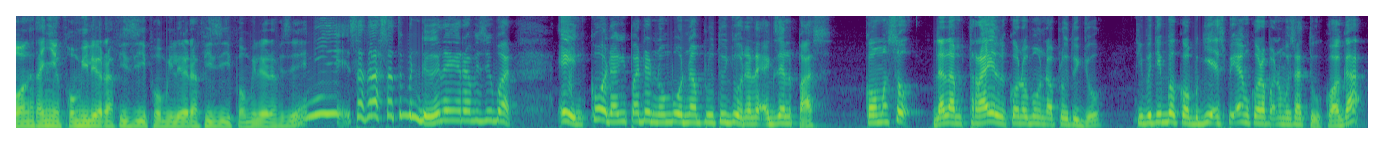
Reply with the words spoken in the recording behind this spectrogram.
Orang tanya formula Rafizi, formula Rafizi, formula Rafizi. Ini salah satu benda lah yang Rafizi buat. Eh, kau daripada nombor 67 dalam exam lepas, kau masuk dalam trial kau nombor 67, tiba-tiba kau pergi SPM kau dapat nombor 1. Kau agak?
